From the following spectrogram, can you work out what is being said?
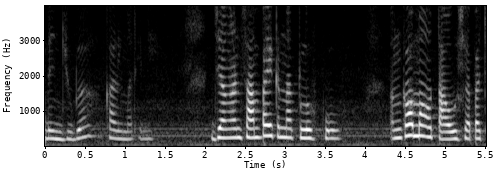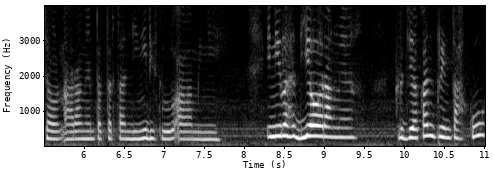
Dan juga kalimat ini. Jangan sampai kena teluhku. Engkau mau tahu siapa calon arang yang tak tertandingi di seluruh alam ini. Inilah dia orangnya. Kerjakan perintahku,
